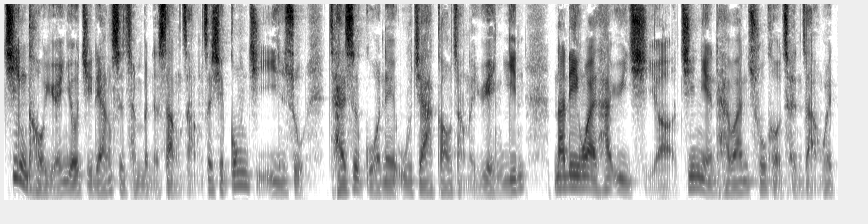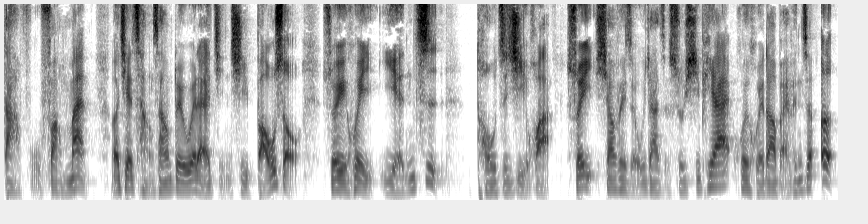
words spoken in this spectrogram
进口原油及粮食成本的上涨，这些供给因素才是国内物价高涨的原因。那另外他预期啊，今年台湾出口成长会大幅放慢，而且厂商对未来景气保守，所以会延滞投资计划，所以消费者物价指数 CPI 会回到百分之二，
